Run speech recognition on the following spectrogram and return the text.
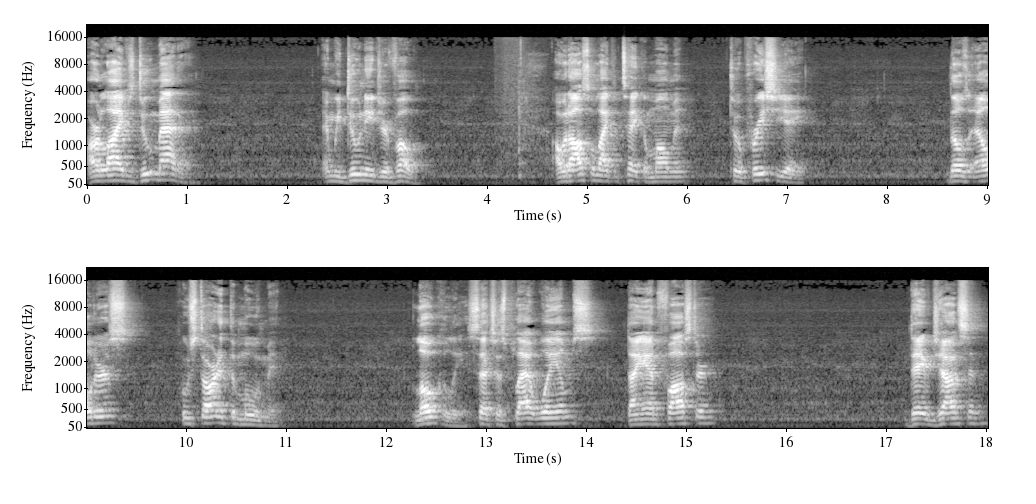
Our lives do matter, and we do need your vote. I would also like to take a moment to appreciate those elders who started the movement locally, such as Platt Williams, Diane Foster, Dave Johnson,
